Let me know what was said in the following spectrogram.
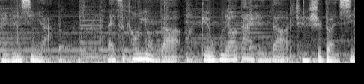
很任性呀！来自康永的给无聊大人的诚实短信。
